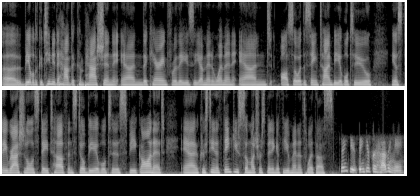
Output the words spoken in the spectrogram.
uh, be able to continue to have the compassion and the caring for these young men and women, and also at the same time be able to, you know, stay rational and stay tough and still be able to speak on it. And Christina, thank you so much for spending a few minutes with us. Thank you. Thank you for having me.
